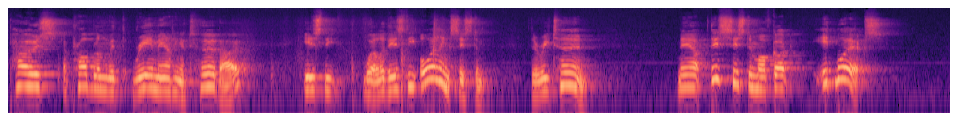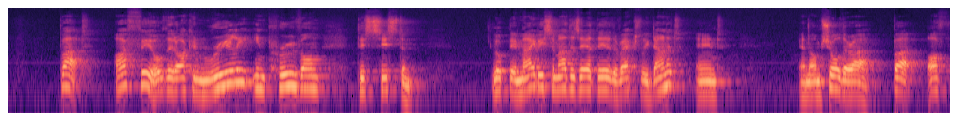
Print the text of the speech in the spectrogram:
pose a problem with rear mounting a turbo is the, well, it is the oiling system, the return. Now, this system I've got, it works, but I feel that I can really improve on this system. Look, there may be some others out there that have actually done it, and and I'm sure there are, but I've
